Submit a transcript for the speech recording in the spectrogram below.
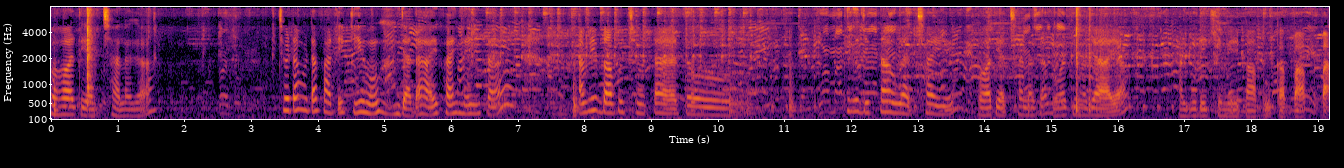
बहुत ही अच्छा लगा। छोटा मोटा पार्टी की हूँ, ज़्यादा हाई फाई नहीं था। अभी बाबू छोटा है तो फिर जितना हुआ अच्छा ही है। बहुत ही अच्छा लगा, बहुत ही मज़ा आया। और ये देखिए मेरे बाबू का पापा,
